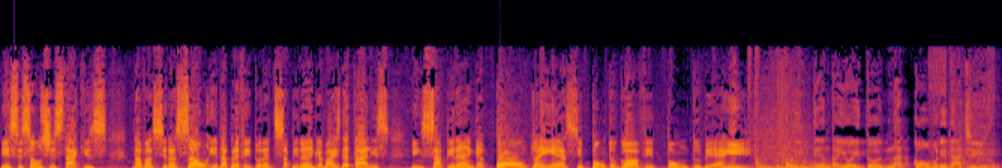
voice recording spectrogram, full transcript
esses são os destaques da vacinação e da Prefeitura de Sapiranga. Mais detalhes em sapiranga.rs.gov.br. 88 na comunidade.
